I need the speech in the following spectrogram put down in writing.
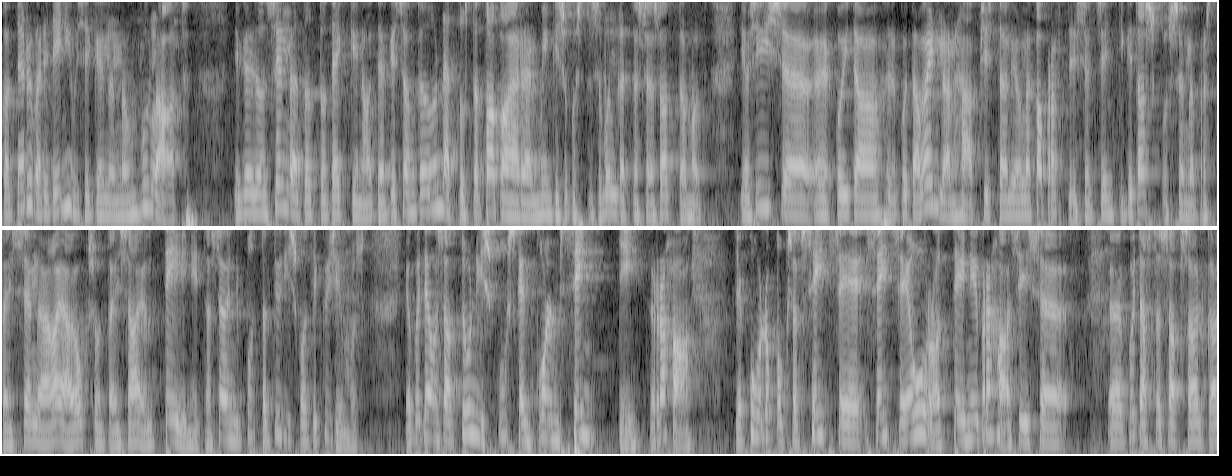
ka terve rida inimesi, kellel on võlad ja kes on selle tõttu tekkinud ja kes on ka õnnetuste tagajärjel mingisugustesse võlgadesse sattunud. ja siis, eh, kui ta, kui ta välja läheb, siis tal ei ole ka praktiliselt sentigi taskus, sellepärast ta ei, selle aja jooksul ta ei saa ju teenida, see on puhtalt ühiskondlik küsimus. ja kui tema saab tunnis kuuskümmend kolm senti raha ja kuu lõpuks saab seitse, seitse eurot teenib raha, siis eh, kuidas ta saab seal ka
